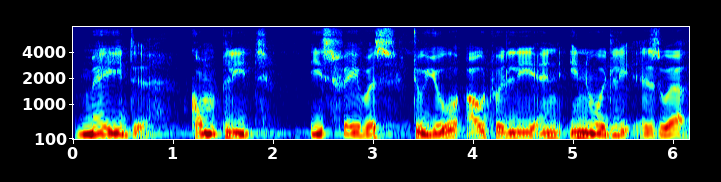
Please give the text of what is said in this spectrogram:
made complete his favors to you outwardly and inwardly as well.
